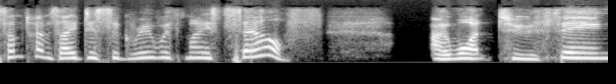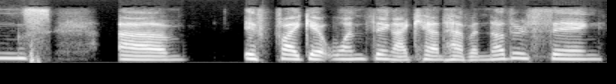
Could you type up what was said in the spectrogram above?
sometimes I disagree with myself. I want two things. Um, if I get one thing, I can't have another thing.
